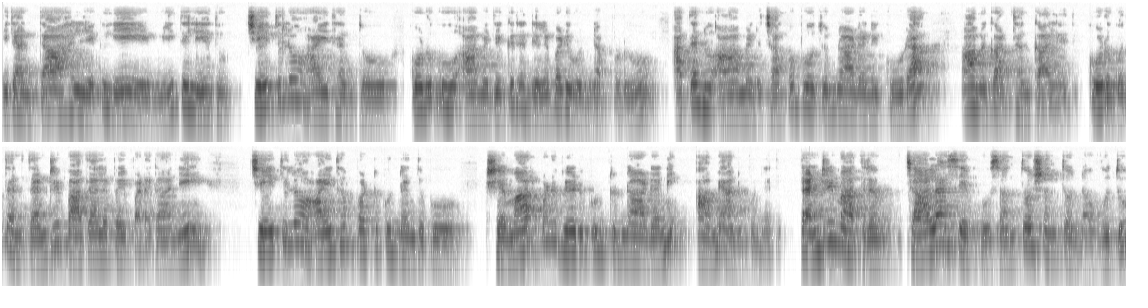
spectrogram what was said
ఇదంతా అహల్యకు ఏమీ తెలియదు. చేతిలో ఆయుధంతో కొడుకు ఆమె దగ్గర నిలబడి ఉన్నప్పుడు అతను ఆమెను చంపబోతున్నాడని కూడా ఆమెకు అర్థం కాలేదు. కొడుకు తన తండ్రి పాదాలపై పడగానే చేతిలో ఆయుధం పట్టుకున్నందుకు క్షమార్పణ వేడుకుంటున్నాడని ఆమె అనుకున్నది. తండ్రి మాత్రం చాలాసేపు సంతోషంతో నవ్వుతూ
